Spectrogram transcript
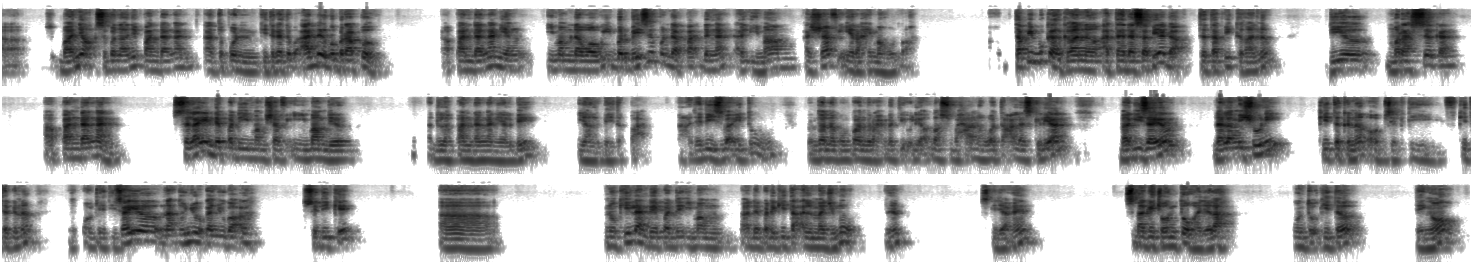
uh, banyak sebenarnya pandangan ataupun kita kata ada beberapa uh, pandangan yang Imam Nawawi berbeza pendapat dengan Al-Imam Asy-Syafi'i rahimahullah. Tapi bukan kerana atas dasar biadab, tetapi kerana dia merasakan uh, pandangan selain daripada Imam Syafi'i imam dia adalah pandangan yang lebih yang lebih tepat. Ha, jadi sebab itu tuan-tuan dan puan-puan dirahmati oleh Allah Subhanahu wa taala sekalian, bagi saya dalam isu ni kita kena objektif. Kita kena objektif. Saya nak tunjukkan jugalah sedikit uh, nukilan daripada imam uh, daripada kitab Al-Majmu' ya. Sekejap eh. Sebagai contoh ajalah untuk kita tengok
